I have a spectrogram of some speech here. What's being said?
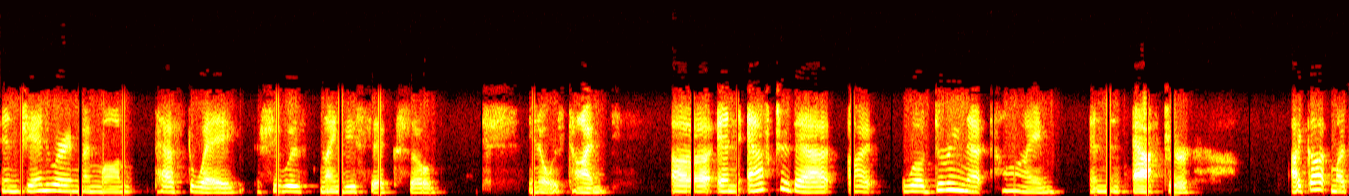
in January. My mom passed away. She was 96, so you know it was time. Uh, and after that, I well during that time and then after, I got much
